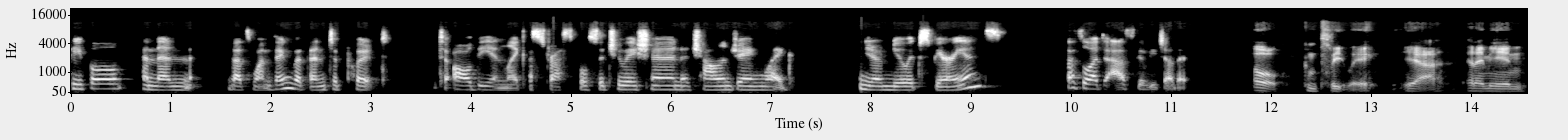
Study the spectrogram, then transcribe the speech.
people, and then that's one thing, but then to put, to all be in like a stressful situation, a challenging, like, you know, new experience, that's a lot to ask of each other. Oh, completely. Yeah. And I mean,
